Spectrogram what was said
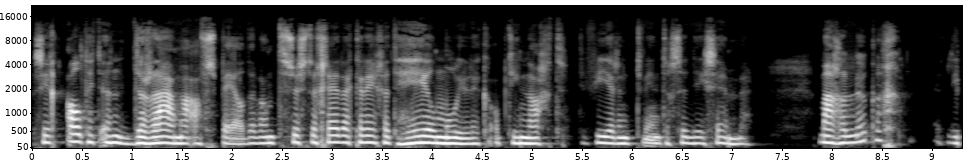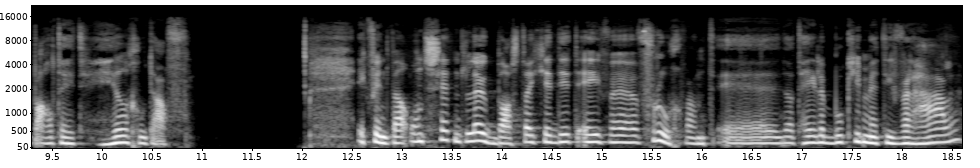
zich altijd een drama afspeelde. Want zuster Gerda kreeg het heel moeilijk op die nacht, de 24 december. Maar gelukkig, het liep altijd heel goed af. Ik vind het wel ontzettend leuk, Bas, dat je dit even vroeg. Want uh, dat hele boekje met die verhalen,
